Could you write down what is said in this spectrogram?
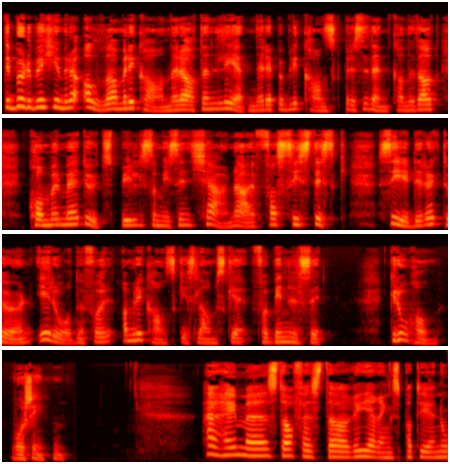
Det burde bekymre alle amerikanere at en ledende republikansk presidentkandidat kommer med et utspill som i sin kjerne er fascistisk, sier direktøren i Rådet for amerikansk-islamske forbindelser. Groholm, Washington. Her hjemme stadfester regjeringspartiet nå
